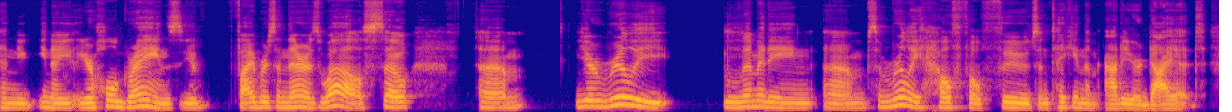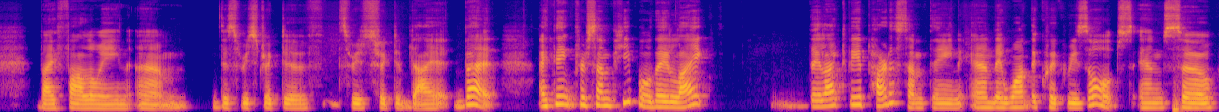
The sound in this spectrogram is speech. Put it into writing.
And you, you know, your whole grains, your fibers in there as well. So um, you're really limiting um, some really healthful foods and taking them out of your diet by following um, this restrictive this restrictive diet. But I think for some people they like they like to be a part of something and they want the quick results, and so.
